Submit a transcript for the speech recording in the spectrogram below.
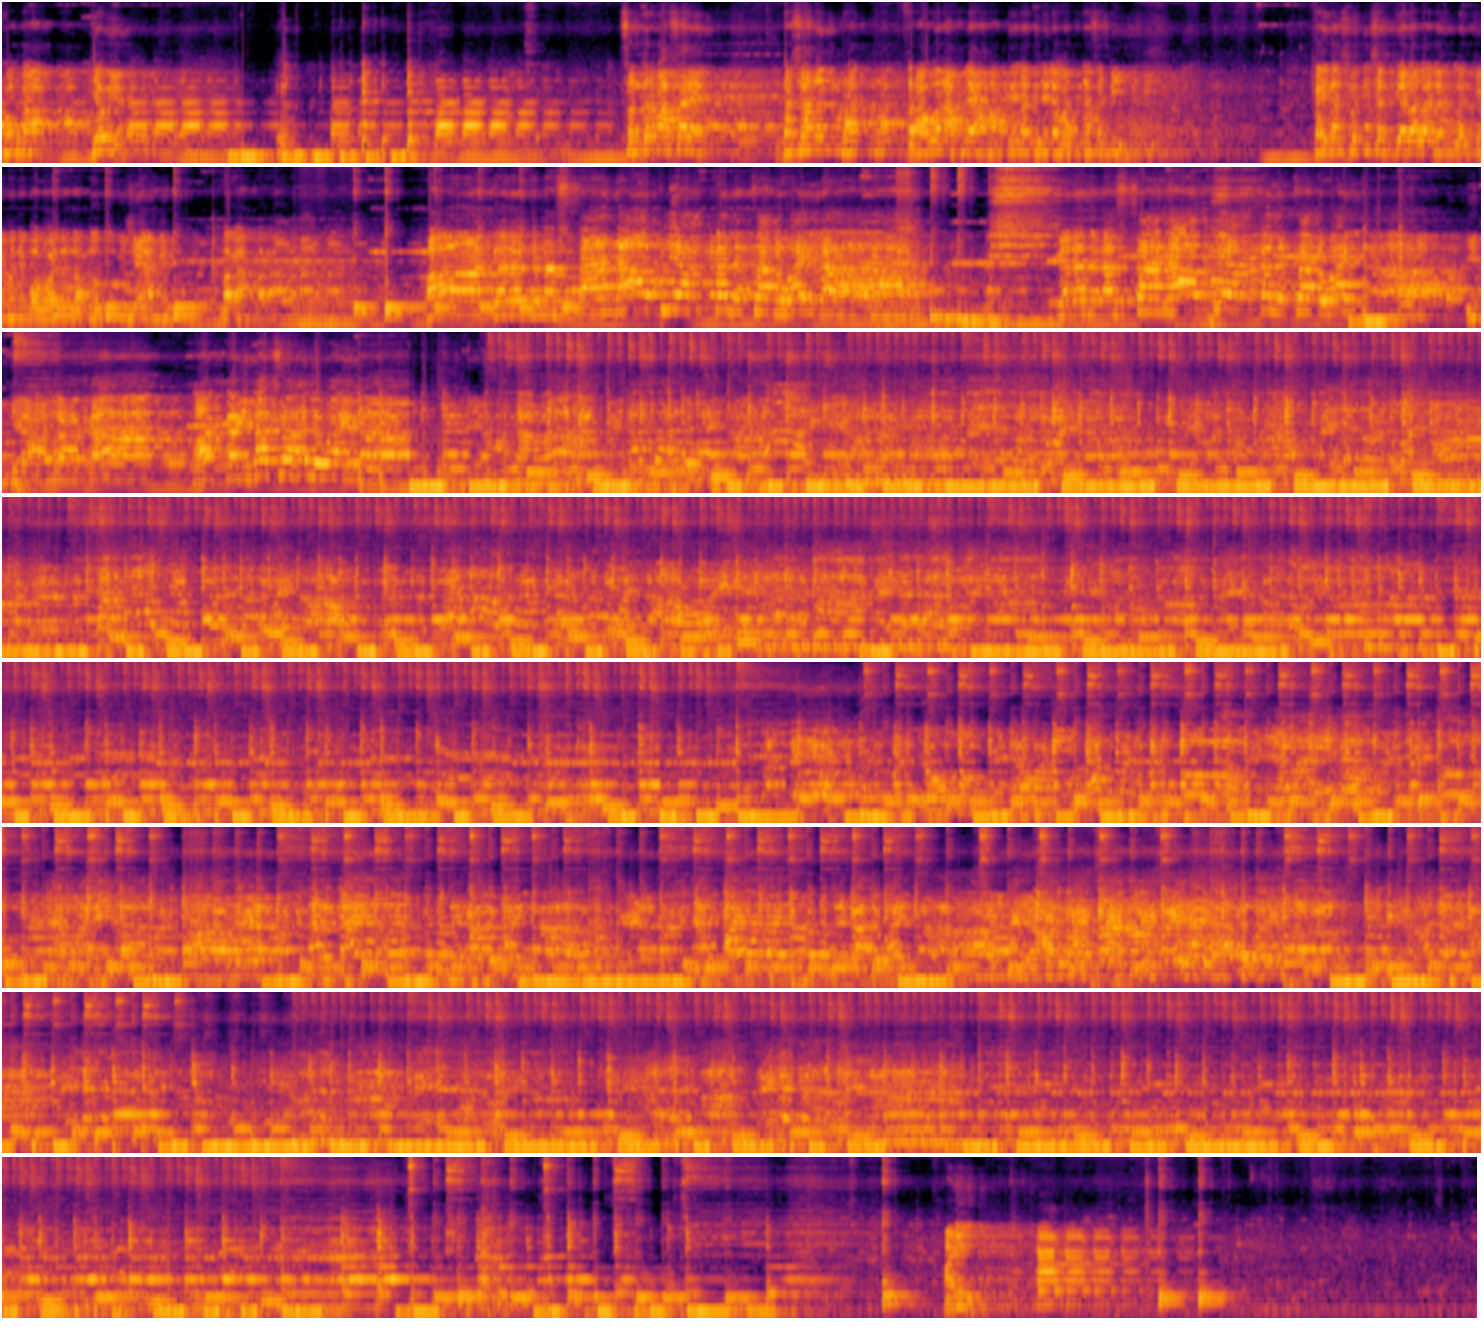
ठोका घेऊया संदर्भ असा आहे दशानंद रावण आपल्या मातेला दिलेल्या वचनासाठी कैलासपती शंकराला लंकेमध्ये बोलवायला जातो. तो विषय आहे. बघा. हा गरज नसताना आपली अक्कल चालवायला. गरज नसताना आपली अक्कल चालवायला. इथे आला का? हा कैलास हलवायला इथे आला कैलास हलवायला. इथे आला उगाच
